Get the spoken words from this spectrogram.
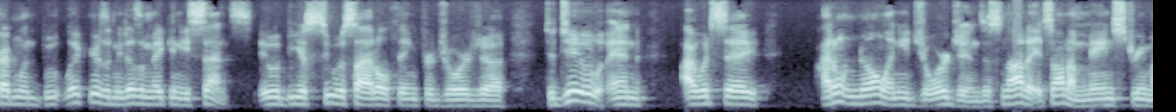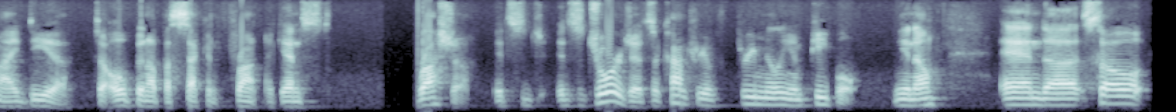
Kremlin bootlickers. I mean, it doesn't make any sense. It would be a suicidal thing for Georgia to do, and I would say I don't know any Georgians. It's not a, it's not a mainstream idea to open up a second front against Russia. It's it's Georgia. It's a country of three million people, you know, and uh, so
